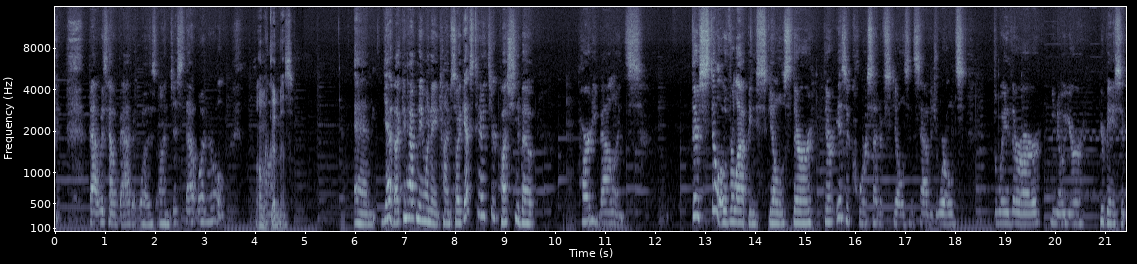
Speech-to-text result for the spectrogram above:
that was how bad it was on just that one roll Oh my Um, goodness. and yeah, that can happen anyone anytime. So I guess to answer your question about party balance, there's still overlapping skills. There there is a core set of skills in Savage Worlds, the way there are, you know, your your basic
